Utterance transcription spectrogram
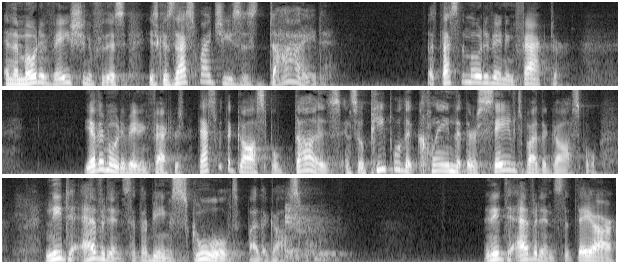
And the motivation for this is because that's why Jesus died. That's the motivating factor. The other motivating factor is that's what the gospel does. And so people that claim that they're saved by the gospel need to evidence that they're being schooled by the gospel. They need to evidence that they are,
